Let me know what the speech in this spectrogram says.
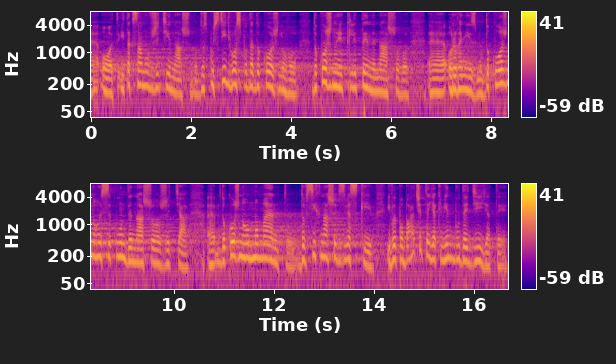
Е, От, і так само в житті нашому. Доспустіть Господа до кожного, до кожної клітини нашого е, організму, до кожного секунди нашого життя, е, до кожного моменту, до всіх наших зв'язків. І ви побачите, як він буде діяти.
